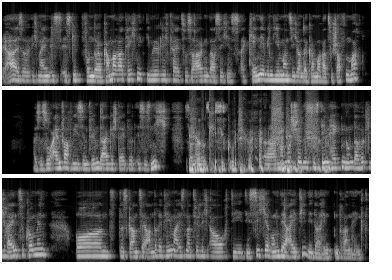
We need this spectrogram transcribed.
Ja, also ich meine, es, es gibt von der Kameratechnik die Möglichkeit zu sagen, dass ich es erkenne, wenn jemand sich an der Kamera zu schaffen macht. Also so einfach, wie es im Film dargestellt wird, ist es nicht, sondern okay, ist, gut. äh, man muss schon das System hacken, um da wirklich reinzukommen. Und das ganze andere Thema ist natürlich auch die, die Sicherung der IT, die da hinten dran hängt.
